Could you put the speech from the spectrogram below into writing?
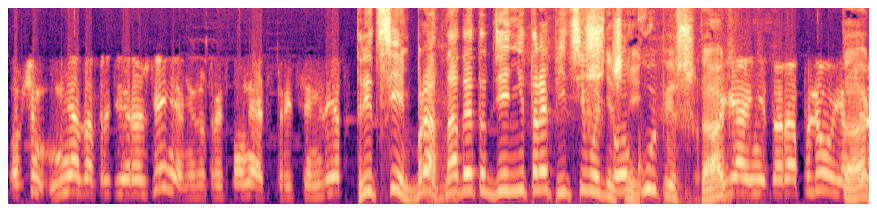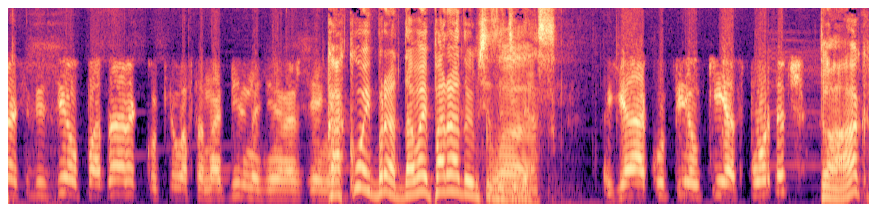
в общем, у меня завтра день рождения, мне завтра исполняется 37 лет. 37. Брат, надо этот день не торопить сегодняшний. Что купишь? Так. А я и не тороплю, я Так. вчера себе сделал подарок, купил автомобиль на день рождения. Какой, брат? Давай порадуемся за тебя. Класс. Я купил Kia Sportage. Так.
